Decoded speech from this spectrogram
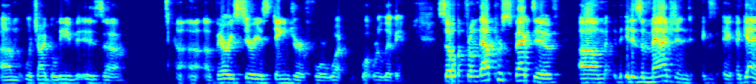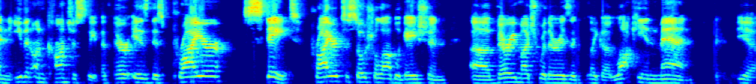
um, which I believe is uh, a, a, very serious danger for what, what we're living. So from that perspective, um, it is imagined, again, even unconsciously, that there is this prior state, prior to social obligation, uh, very much where there is a like a Lockean man, yeah,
